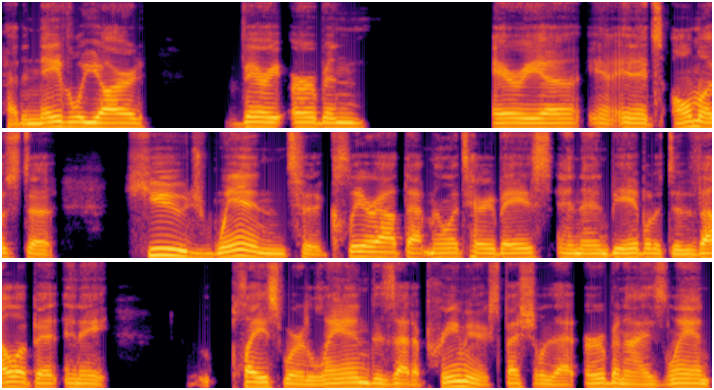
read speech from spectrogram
had a naval yard, very urban area, and it's almost a huge win to clear out that military base and then be able to develop it in a place where land is at a premium, especially that urbanized land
